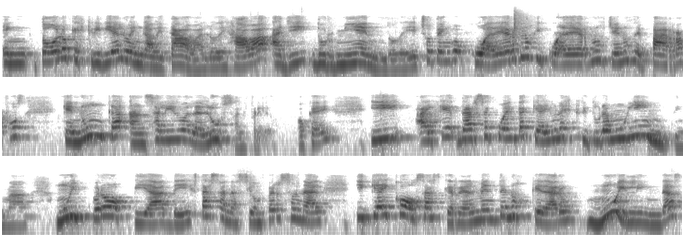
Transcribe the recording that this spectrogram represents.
En todo lo que escribía lo engavetaba, lo dejaba allí durmiendo. De hecho, tengo cuadernos y cuadernos llenos de párrafos que nunca han salido a la luz, Alfredo. ¿ok? Y hay que darse cuenta que hay una escritura muy íntima, muy propia de esta sanación personal y que hay cosas que realmente nos quedaron muy lindas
